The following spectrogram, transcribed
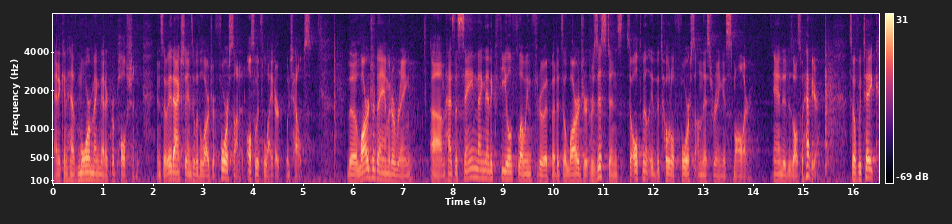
and it can have more magnetic repulsion. And so it actually ends up with a larger force on it. Also, it's lighter, which helps. The larger diameter ring um, has the same magnetic field flowing through it, but it's a larger resistance. So ultimately, the total force on this ring is smaller, and it is also heavier. So if we take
